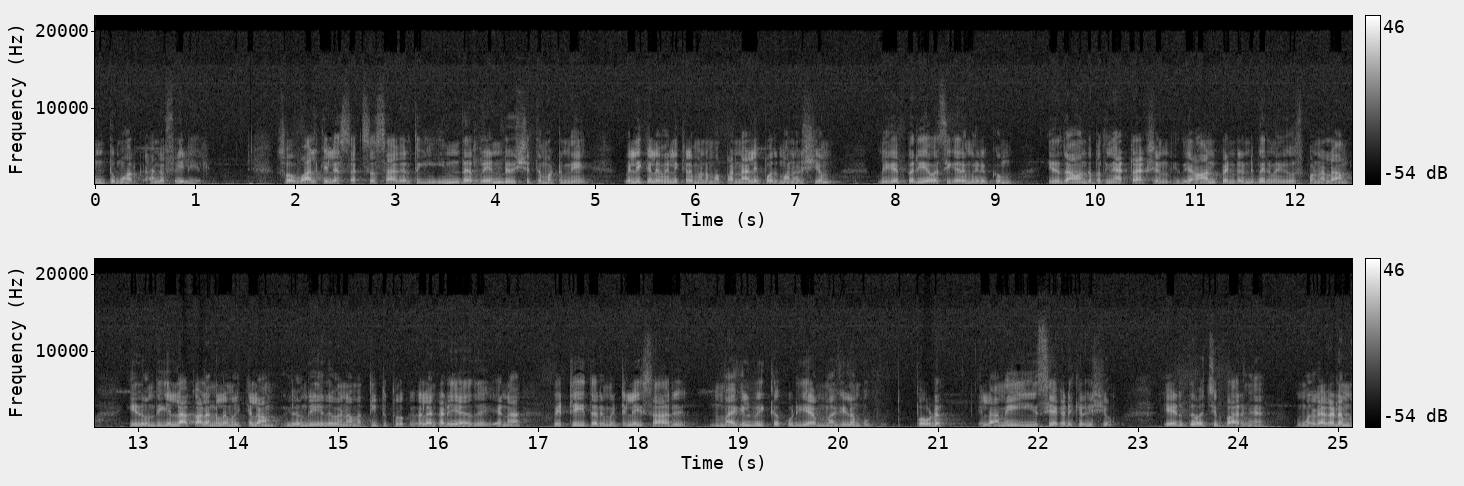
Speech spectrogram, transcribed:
இன்ட்டு மார்க் அங்கே ஃபெயிலியர் ஸோ வாழ்க்கையில் சக்ஸஸ் ஆகிறதுக்கு இந்த ரெண்டு விஷயத்தை மட்டுமே வெள்ளிக்கிழமை வெள்ளிக்கிழமை நம்ம பண்ணாலே போதுமான விஷயம். மிகப்பெரிய வசீகரம் இருக்கும். இதுதான் வந்து பார்த்திங்கன்னா அட்ராக்ஷன் இது ஆண் பெண் ரெண்டு பேருமே யூஸ் பண்ணலாம். இது வந்து எல்லா காலங்களிலும் வைக்கலாம். இது வந்து எதுவும் நம்ம தீட்டு துறக்கெல்லாம் கிடையாது. ஏன்னா வெற்றியை தரும் வெற்றிலை சாறு மகிழ்விக்கக்கூடிய மகிழம்பு பவுடர் எல்லாமே ஈஸியாக கிடைக்கிற விஷயம். எடுத்து வச்சு பாருங்கள் உங்கள் வெகடம்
